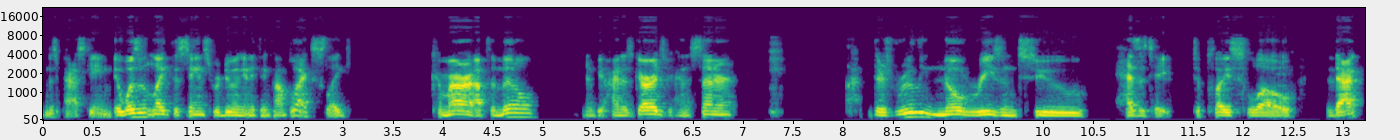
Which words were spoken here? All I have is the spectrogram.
in this past game. It wasn't like the Saints were doing anything complex, like Kamara up the middle, and behind his guards, behind the center. There's really no reason to hesitate to play slow. That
